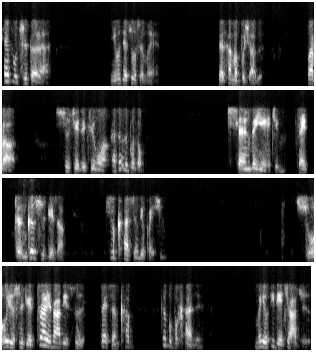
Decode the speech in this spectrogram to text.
太不值得了。你们在做什么呀？在他们不晓得，法老世界的君王，他真是不懂。神的眼睛在整个世界上只看神的百姓，所有世界再大的事，在神看根本不看人，没有一点价值。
